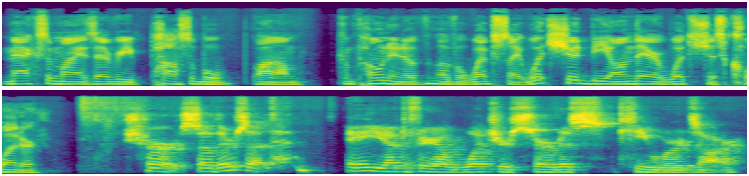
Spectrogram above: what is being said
maximize every possible um, component of, of a website? What should be on there? What's just clutter? Sure. So there's a, a, you have to figure out what your service keywords are.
